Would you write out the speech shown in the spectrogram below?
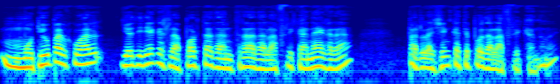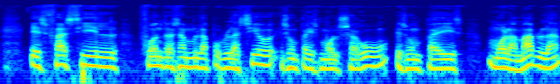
motiu pel qual jo diria que és la porta d'entrada a l'Àfrica negra per la gent que té por de l'Àfrica. No? És fàcil fondre's amb la població, és un país molt segur, és un país molt amable,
